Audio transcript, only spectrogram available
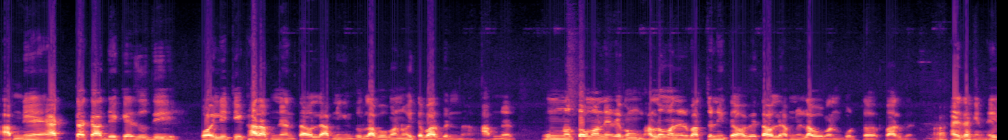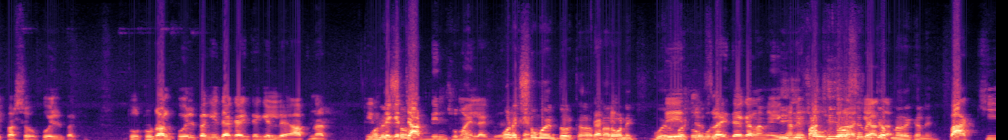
আপনি এক টাকা দেখে যদি কোয়ালিটি খারাপ নেন তাহলে আপনি কিন্তু লাভবান হইতে পারবেন না। আপনার উন্নত মানের এবং ভালো মানের বাচ্চা নিতে হবে তাহলে আপনি লাভবান করতে পারবেন। আচ্ছা। এই দেখেন এই পাশেও কোয়েল পাখি। তো টোটাল কোয়েল পাখি দেখাইতে গেলে আপনার তিন থেকে চার দিন সময় লাগবে অনেক সময়ের দরকার আপনার অনেক কোয়েল পাখি আছে। দেখালাম এইখানে পাখি আছে নাকি আপনার এখানে? পাখি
